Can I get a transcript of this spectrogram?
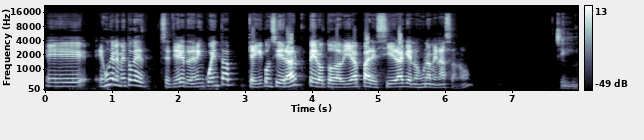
Eh, es un elemento que se tiene que tener en cuenta, que hay que considerar, pero todavía pareciera que no es una amenaza, ¿no? Sí.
